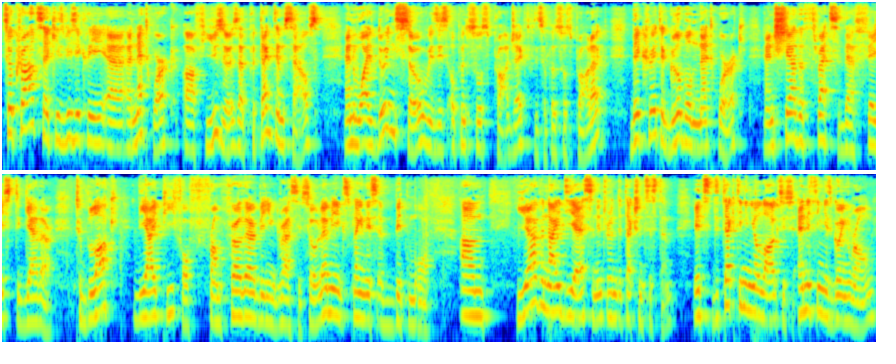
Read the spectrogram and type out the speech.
so CrowdSec is basically a, a, network of users that protect themselves, and while doing so with this open source project, this open source product, they create a global network and share the threats they face together to block the IP for from further being aggressive. So let me explain this a bit more. Um, you have an IDS, an intrusion detection system. It's detecting in your logs if anything is going wrong.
